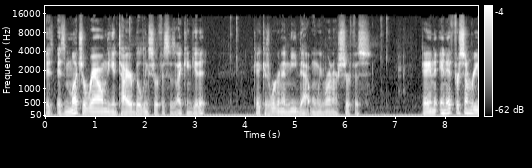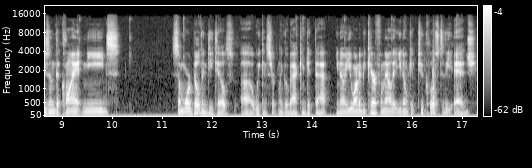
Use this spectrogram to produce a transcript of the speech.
as, as much around the entire building surface as I can get it. Okay, because we're going to need that when we run our surface. Okay, and, and if for some reason the client needs some more building details, uh, we can certainly go back and get that. You know, you want to be careful now that you don't get too close to the edge,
